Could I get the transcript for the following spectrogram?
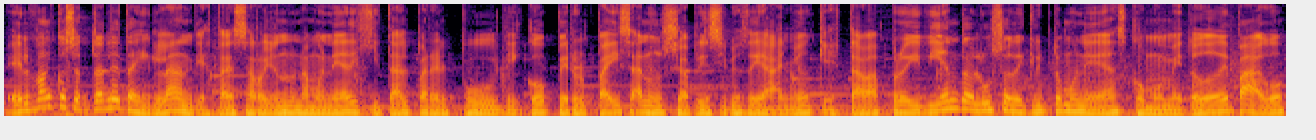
El Banco Central de Tailandia está desarrollando una moneda digital para el público, pero el país anunció a principios de año que estaba prohibiendo el uso de criptomonedas como método de pago,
